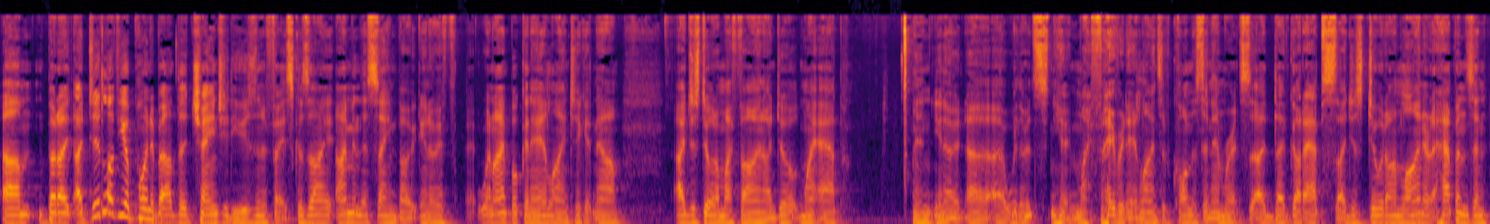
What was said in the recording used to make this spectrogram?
Um, but I, I, did love your point about the change of the user interface because I'm in the same boat. You know, if when I book an airline ticket now, I just do it on my phone. I do it with my app and you know uh, uh, whether it's you know my favorite airlines of Qantas and Emirates, uh, they've got apps. I just do it online and it happens, and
